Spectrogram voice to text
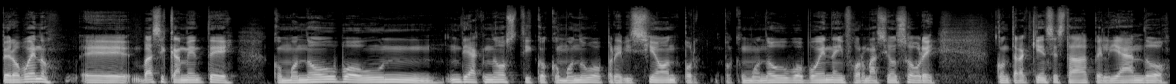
Pero bueno, eh, básicamente como no hubo un, diagnóstico, como no hubo previsión, por- como no hubo buena información sobre contra quién se estaba peleando,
